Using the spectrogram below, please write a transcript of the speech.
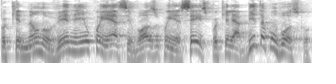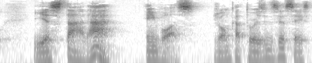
porque não o vê nem o conhece. Vós o conheceis, porque ele habita convosco e estará em vós. João 14, 16.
